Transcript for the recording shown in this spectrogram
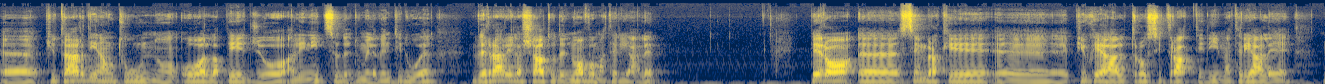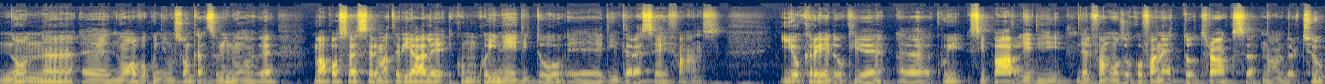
eh, più tardi in autunno o alla peggio all'inizio del 2022 verrà rilasciato del nuovo materiale, però eh, sembra che eh, più che altro si tratti di materiale non eh, nuovo, quindi non sono canzoni nuove, ma possa essere materiale comunque inedito e di interesse ai fans. Io credo che eh, qui si parli di, del famoso cofanetto Tracks Number 2,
